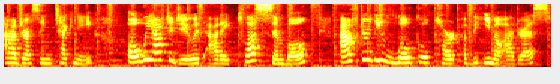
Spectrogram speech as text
addressing technique, all we have to do is add a plus symbol after the local part of the email address,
